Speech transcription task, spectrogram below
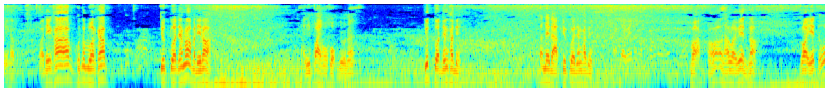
นี่ครับสวัสดีครับ คุณตำรวจครับ จุดตรวจยังนอกบันนี้เนาะอันนี้ป้ายหกหกอยู่นะ จุดตรวจยังครับเนี่ยท่านในดาบจุดตรวจยังครับเนี่ยบ่อ๋อสามร้อยเว้นเนาะร้อยเอ็ดโอ้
